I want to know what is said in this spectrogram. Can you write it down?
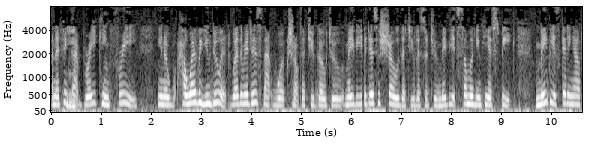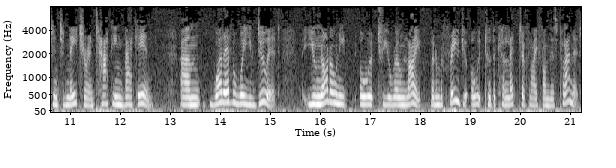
And I think mm. that breaking free you know, however you do it, whether it is that workshop that you go to, maybe it is a show that you listen to, maybe it's someone you hear speak, maybe it's getting out into nature and tapping back in. Um, whatever way you do it, you not only owe it to your own life, but I'm afraid you owe it to the collective life on this planet.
